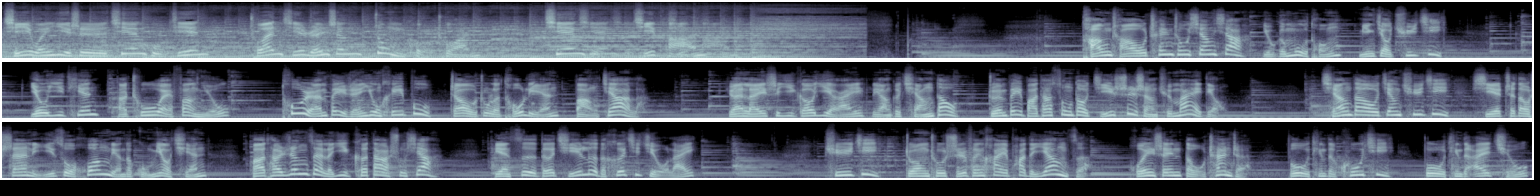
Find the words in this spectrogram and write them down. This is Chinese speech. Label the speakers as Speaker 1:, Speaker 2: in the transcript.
Speaker 1: 奇闻异事千古间，传奇人生众口传。千古奇谈。唐朝郴州乡下有个牧童，名叫屈季。有一天，他出外放牛，突然被人用黑布罩住了头脸，绑架了。原来是一高一矮两个强盗，准备把他送到集市上去卖掉。强盗将曲季挟持到山里一座荒凉的古庙前，把他扔在了一棵大树下，便自得其乐地喝起酒来。曲季装出十分害怕的样子，浑身抖颤着，不停地哭泣，不停地哀求。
